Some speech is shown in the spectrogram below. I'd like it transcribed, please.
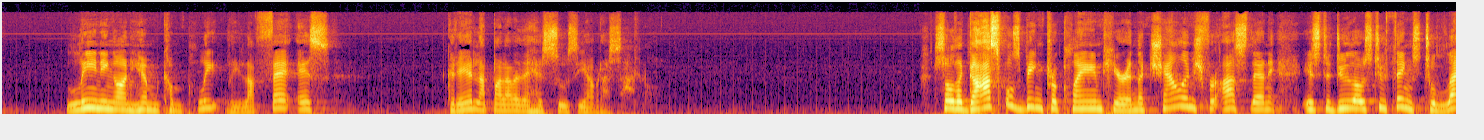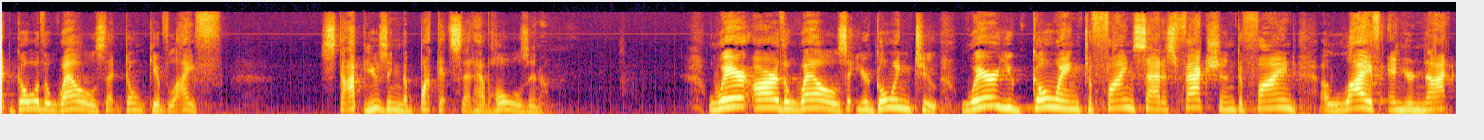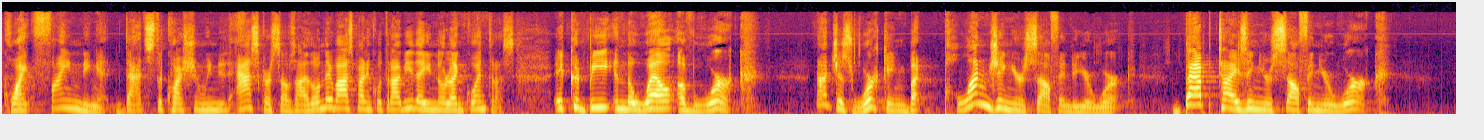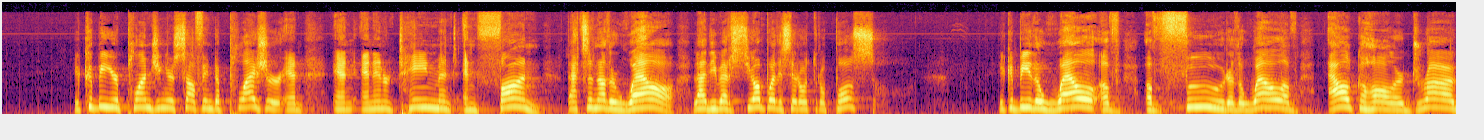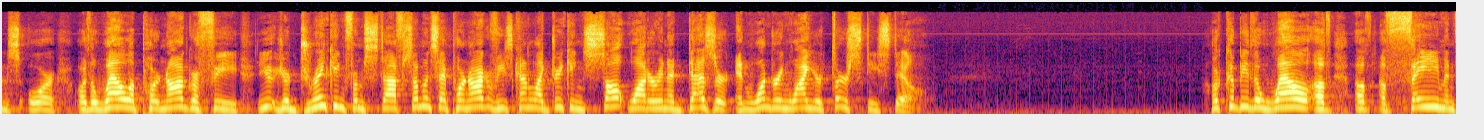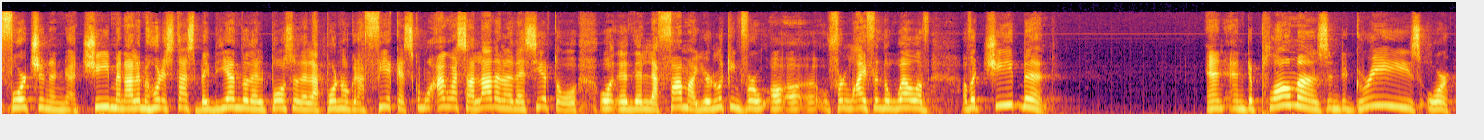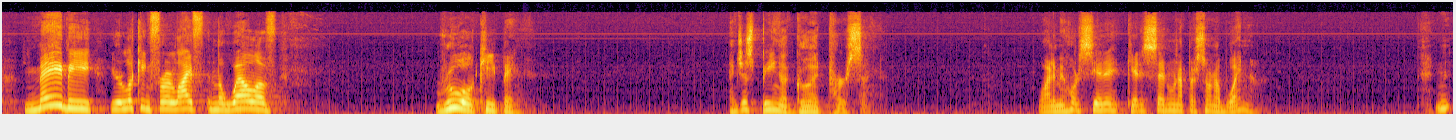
leaning on Him completely. La fe es creer la palabra de Jesús y abrazarlo. So the gospel's being proclaimed here, and the challenge for us then is to do those two things to let go of the wells that don't give life. Stop using the buckets that have holes in them. Where are the wells that you're going to? Where are you going to find satisfaction, to find a life, and you're not quite finding it? That's the question we need to ask ourselves. ¿A dónde vas para encontrar vida y no la encuentras? It could be in the well of work. Not just working, but plunging yourself into your work, baptizing yourself in your work. It could be you're plunging yourself into pleasure and, and, and entertainment and fun. That's another well. La diversión puede ser otro pozo. It could be the well of, of food or the well of alcohol or drugs or, or the well of pornography. You, you're drinking from stuff. Someone said pornography is kind of like drinking salt water in a desert and wondering why you're thirsty still. Or it could be the well of, of, of fame and fortune and achievement. A lo mejor estás bebiendo del pozo de la pornografía, que es como agua salada en el desierto, o, o de la fama. You're looking for, uh, uh, for life in the well of, of achievement and, and diplomas and degrees. Or maybe you're looking for a life in the well of rule keeping and just being a good person. O a lo mejor quieres ser una persona buena.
